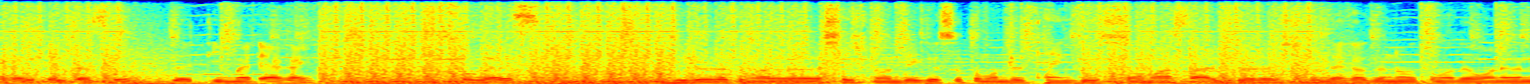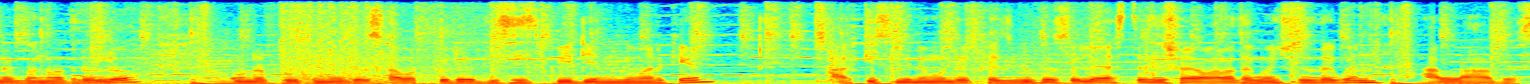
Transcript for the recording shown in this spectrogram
একাই খেলতেছে, যে টিমমেট একাই। সো গাইস ভিডিওটা তোমরা শেষ পর্যন্ত দেখেছ, তোমাদের থ্যাংক ইউ সো মাচ আর ভিডিওটা শেষ দেখার জন্য তোমাদের অনেক অনেক ধন্যবাদ রইল। তোমরা প্রতিনিয়ত সাপোর্ট করিও দিস ইজ পিডিএম গেমার গেমারকে আর কিছুদিনের মধ্যে ফেসবুকে চলে আসতেছি। সবাই ভালো থাকবেন, সুস্থ থাকবেন। আল্লাহ হাফেজ।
